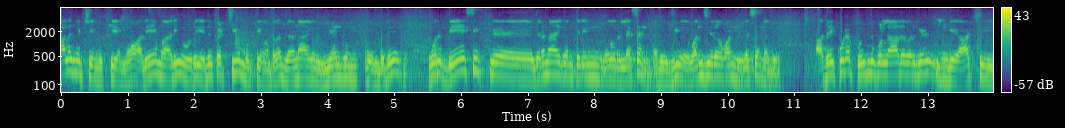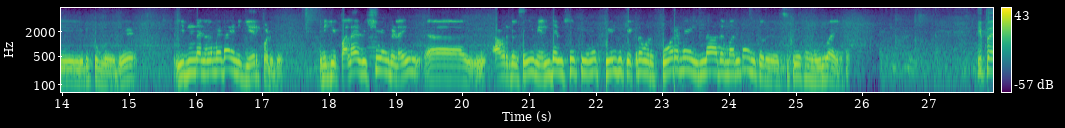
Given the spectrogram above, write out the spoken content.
ஆளுங்கட்சி முக்கியமோ அதே மாதிரி ஒரு எதிர்க்கட்சியும் முக்கியம். அப்பதான் ஜனநாயகம் இயங்கும் என்பது ஒரு பேசிக் ஜனநாயகம் தெரிந்த ஒரு லெசன் அது ஒன் ஜீரோ ஒன் லெசன் அது. அதை கூட புரிந்து கொள்ளாதவர்கள் இங்கே ஆட்சியில் இருக்கும்போது இந்த நிலைமை தான் இன்னைக்கு ஏற்படுது. இன்னைக்கு பல விஷயங்களை அவர்கள் செய்யும் எந்த விஷயத்தையுமே கேள்வி கேட்கிற ஒரு போரமே இல்லாத மாதிரி தான் இன்னைக்கு ஒரு சுச்சுவேஷன் உருவாயிருக்கு. இப்போ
